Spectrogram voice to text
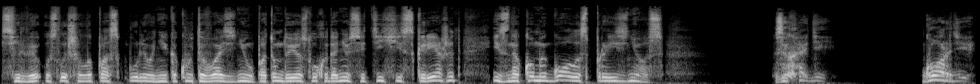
Сильвия услышала поскуливание и какую-то возню, потом до ее слуха донесся тихий скрежет, и знакомый голос произнес «Заходи, Горди!»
